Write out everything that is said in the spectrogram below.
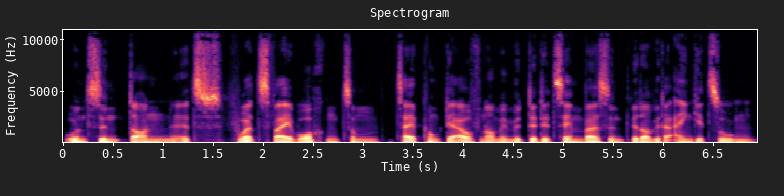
und sind dann jetzt vor zwei Wochen zum Zeitpunkt der Aufnahme Mitte Dezember sind wir da wieder eingezogen.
